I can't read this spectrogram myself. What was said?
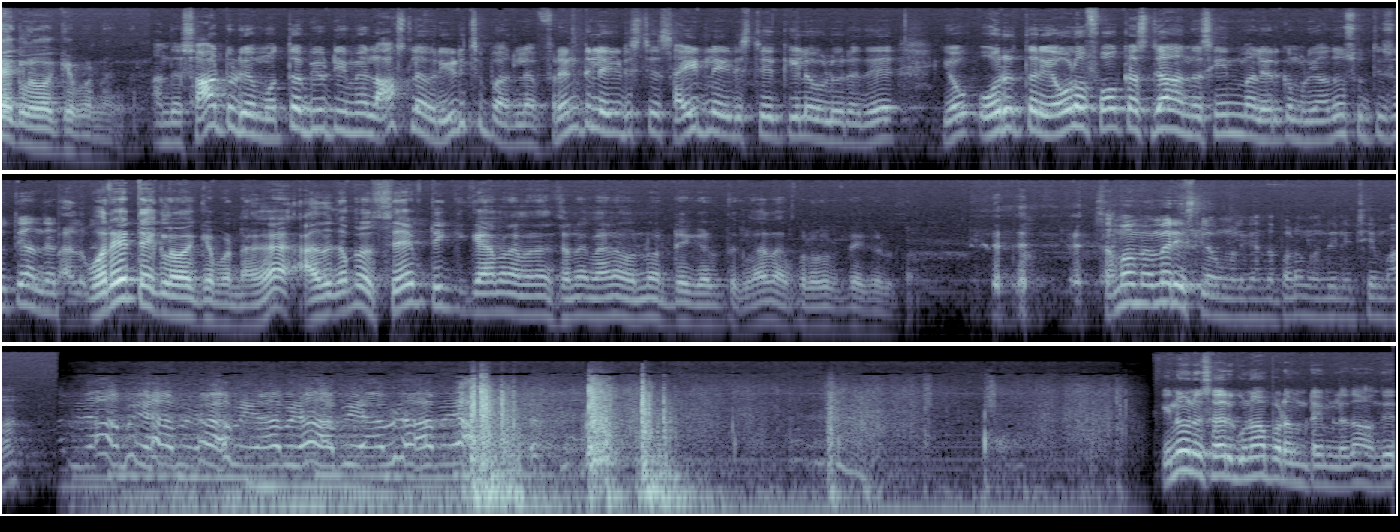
டேக்கில் ஓகே பண்ணாங்க. அந்த ஷாட்டுடைய மொத்த பியூட்டியுமே லாஸ்ட்டில் அவர் இடிச்சுப்பார்ல ஃப்ரண்ட்டில் இடிச்சுட்டு சைடில் இடிச்சுட்டு கீழே விழுறது. எவ் ஒருத்தர் எவ்வளோ ஃபோக்கஸ்டாக அந்த சீன் மேலே இருக்க முடியும்? அதுவும் சுற்றி சுற்றி அந்த ஒரே டேக்கில் ஓகே பண்ணாங்க அதுக்கப்புறம் சேஃப்டிக்கு கேமராமேன் சொன்னேன் வேணா இன்னொரு டேக் எடுத்துக்கலாம். அப்புறம் ஒரு டேக் எடுத்தோம் செம மெமரிஸில் உங்களுக்கு அந்த படம் வந்து நிச்சயமா? இன்னொன்று சார் குணா படம் டைமில் தான் வந்து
